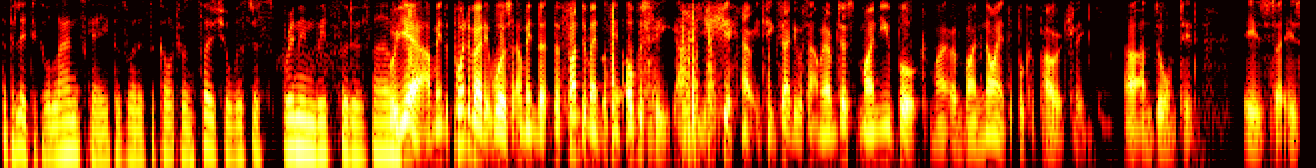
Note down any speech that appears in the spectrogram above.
the political landscape as well as the cultural and social, was just brimming with sort of. Um, Well, yeah. I mean, the point about it was, I mean, the, the fundamental thing. Obviously, yeah, it's exactly what's happening. I'm just my new book, my my ninth book of poetry, uh, Undaunted, is uh, is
